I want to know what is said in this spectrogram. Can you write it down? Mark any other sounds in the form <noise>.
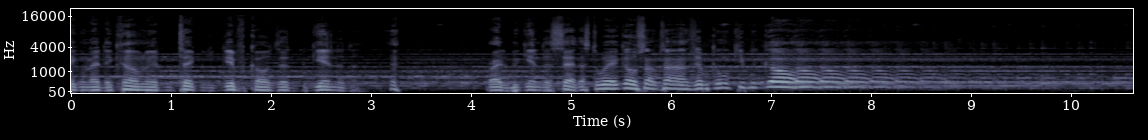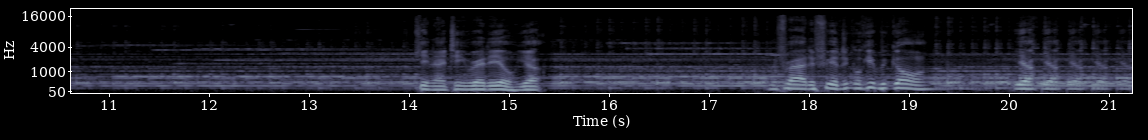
Take them like they come here and technical difficulties at the beginning of the <laughs> right at the beginning of the set. That's the way it goes sometimes. You're gonna keep it going. K19 Radio, yeah. On Friday Field, they're gonna keep it going. Yeah, yeah, yeah, yeah, yeah.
